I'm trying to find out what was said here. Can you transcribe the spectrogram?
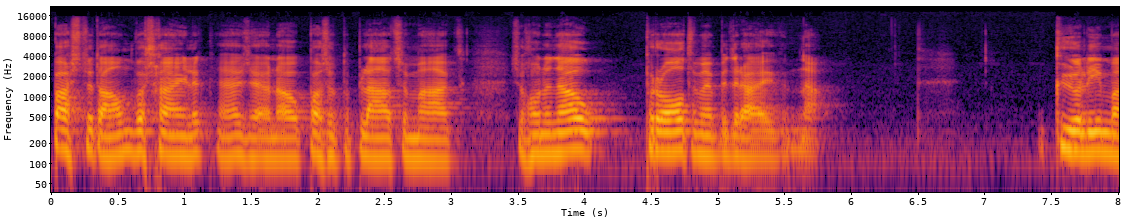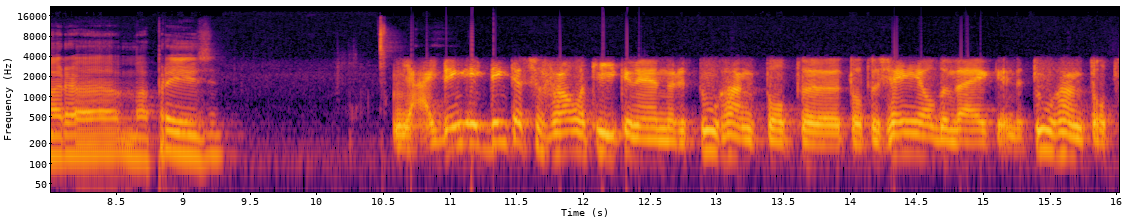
past het aan waarschijnlijk. Hè, ze nou pas op de plaatsen maakt. Ze gewoon nou praten met bedrijven. Nou, kun maar, uh, maar prezen. Ja, ik denk, ik denk dat ze vooral kijken naar de toegang tot, uh, tot de Zeeheldenwijk en de toegang tot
